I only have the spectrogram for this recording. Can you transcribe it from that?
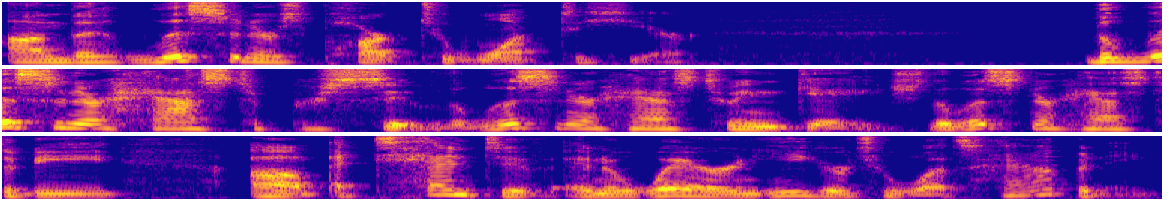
on the listener's part to want to hear. The listener has to pursue, the listener has to engage, the listener has to be um, attentive and aware and eager to what's happening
